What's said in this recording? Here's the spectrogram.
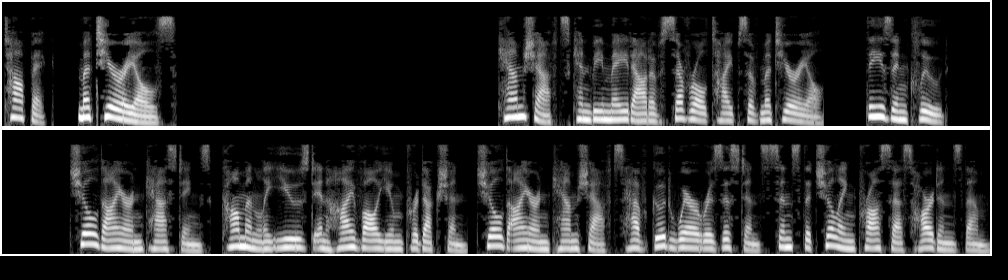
Topic: Materials. Camshafts can be made out of several types of material. These include Chilled iron castings, commonly used in high-volume production. Chilled iron camshafts have good wear resistance since the chilling process hardens them.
